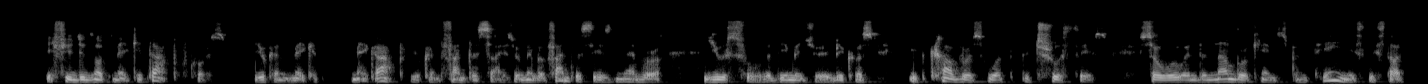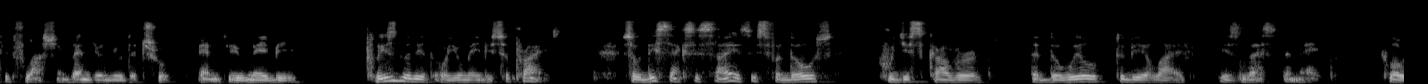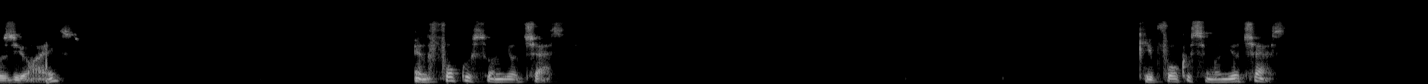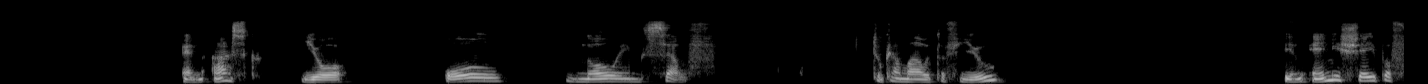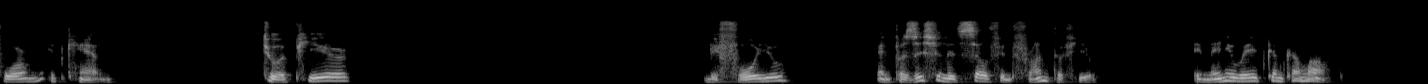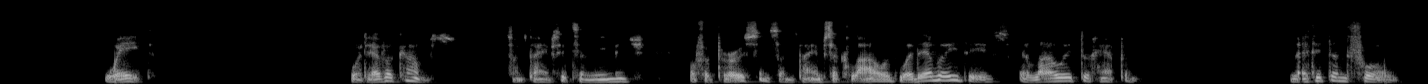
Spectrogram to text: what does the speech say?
If you did not make it up, of course, you can make it make up. You can fantasize. Remember, fantasy is never useful with imagery because it covers what the truth is. So when the number came spontaneously, started flashing, then you knew the truth, and you may be pleased with it or you may be surprised. So this exercise is for those who discovered that the will to be alive is less than eight. Close your eyes and focus on your chest. Keep focusing on your chest and ask your all knowing self to come out of you in any shape or form it can to appear before you and position itself in front of you in any way it can come out. Wait. Whatever comes. Sometimes it's an image of a person, sometimes a cloud, whatever it is, allow it to happen. Let it unfold.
